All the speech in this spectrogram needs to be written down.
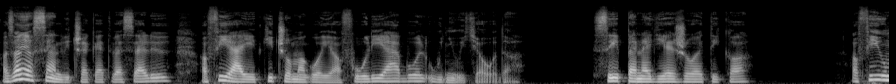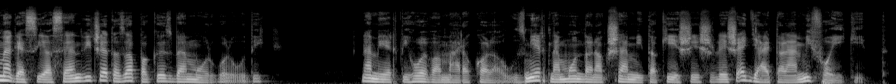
Az anya szendvicseket vesz elő, a fiájét kicsomagolja a fóliából, úgy nyújtja oda. Szépen egyél Zsoltika. A fiú megeszi a szendvicset, az apa közben morgolódik. Nem érti, hol van már a kalauz, miért nem mondanak semmit a késésről, és egyáltalán mi folyik itt.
